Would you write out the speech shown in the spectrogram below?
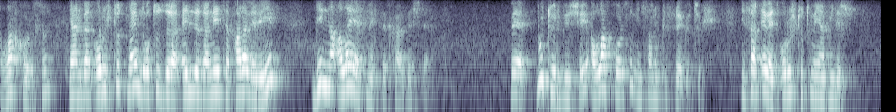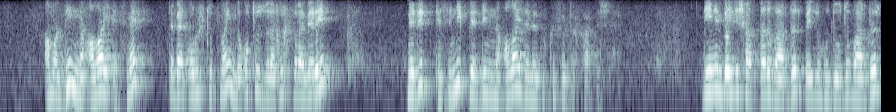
Allah korusun. Yani ben oruç tutmayayım da 30 lira 50 lira neyse para vereyim. Dinle alay etmektir kardeşler. Ve bu tür bir şey Allah korusun insanı küfre götürür. İnsan evet oruç tutmayabilir. Ama dinle alay etmek de ben oruç tutmayayım da 30 lira 40 lira vereyim nedir? Kesinlikle dinle alaydır ve bu küfürdür kardeşler. Dinin belli şartları vardır, belli hududu vardır.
